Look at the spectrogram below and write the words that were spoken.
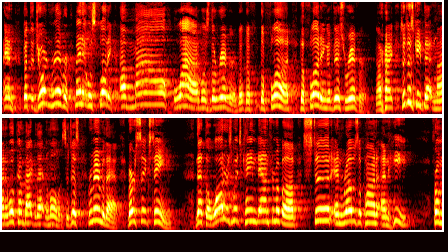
And but the Jordan River, man, it was flooding. A mile wide was the river, the, the, the flood, the flooding of this river. All right? So just keep that in mind, and we'll come back to that in a moment. So just remember that. Verse 16 that the waters which came down from above stood and rose upon an heap from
